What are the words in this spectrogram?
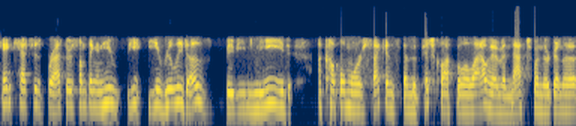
can't catch his breath or something and he he, he really does maybe need a couple more seconds than the pitch clock will allow him and that's when they're going to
